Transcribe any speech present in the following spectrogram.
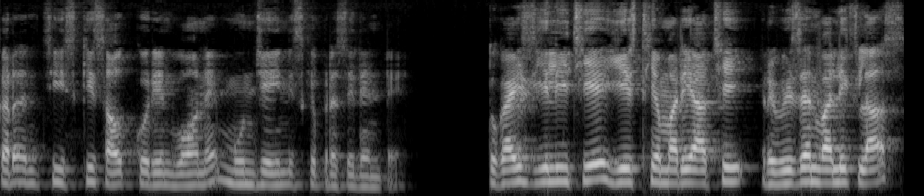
करेंसी इसकी साउथ कोरियन वॉन है, मून जेइन इसके प्रेसिडेंट है। तो गाइज़ ये लीजिए, ये थी हमारी की रिवीजन वाली क्लास।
